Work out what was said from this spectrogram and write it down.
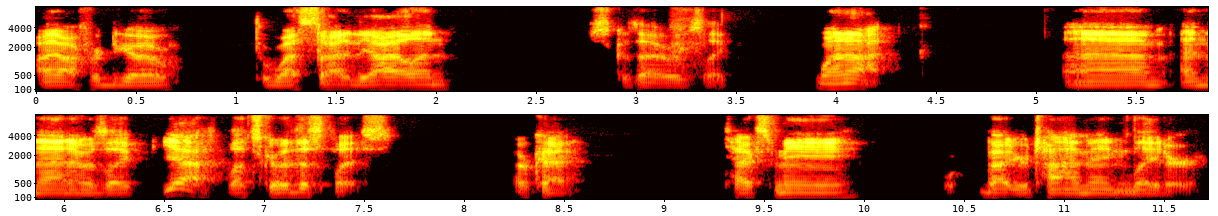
I offered to go to west side of the island just because I was like, why not? Um, and then it was like, yeah, let's go to this place. Okay, text me about your timing later.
